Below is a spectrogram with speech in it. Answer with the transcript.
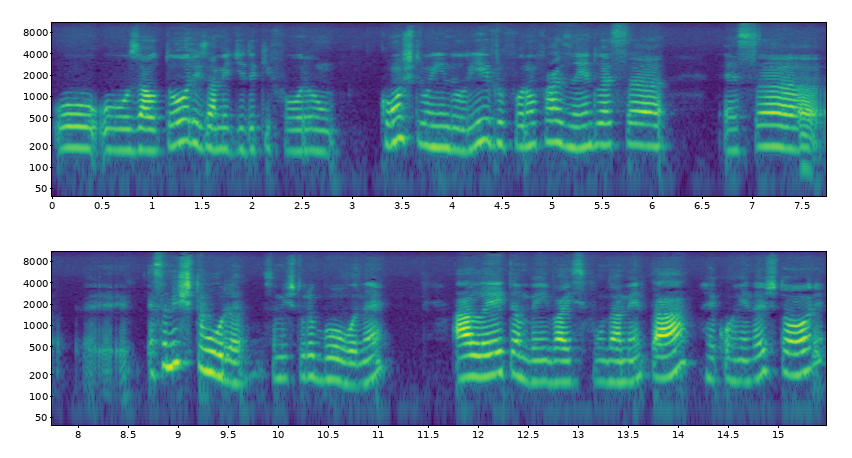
o, os autores, à medida que foram construindo o livro, foram fazendo essa, essa essa mistura, essa mistura boa, né? A lei também vai se fundamentar recorrendo à história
